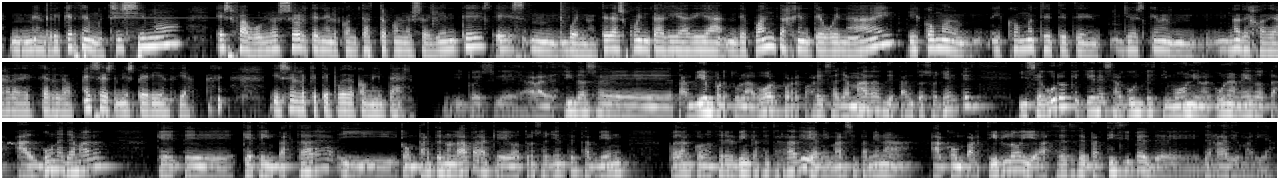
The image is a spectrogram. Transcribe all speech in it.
Me enriquece muchísimo, es fabuloso el tener el contacto con los oyentes, es mm, bueno, te das cuenta día a día de cuánta gente buena hay y cómo y cómo te, te, te yo es que no dejo de agradecerlo. Esa es mi experiencia. Y eso es lo que te puedo comentar. Y pues eh, agradecidas eh, también por tu labor, por recoger esas llamadas de tantos oyentes. Y seguro que tienes algún testimonio, alguna anécdota, alguna llamada que te, que te impactara y compártenosla para que otros oyentes también puedan conocer el bien que hace esta radio y animarse también a, a compartirlo y a hacerse partícipes de, de Radio María.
